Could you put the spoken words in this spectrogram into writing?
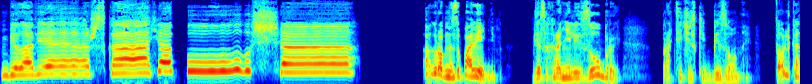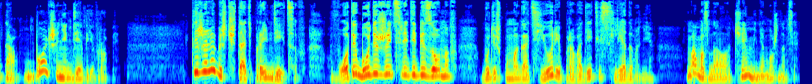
Беловежская пуща». Огромный заповедник, где сохранились зубры, практически бизоны. Только там, больше нигде в Европе. Ты же любишь читать про индейцев. Вот и будешь жить среди бизонов. Будешь помогать Юре проводить исследования. Мама знала, чем меня можно взять.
